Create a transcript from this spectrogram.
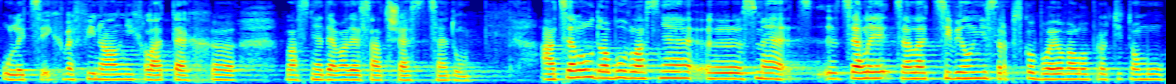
ulicích ve finálních letech vlastně 96-7. A celou dobu vlastně jsme celé, celé civilní Srbsko bojovalo proti tomu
